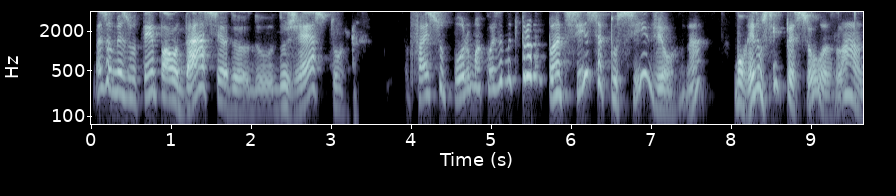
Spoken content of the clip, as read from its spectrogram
Mas ao mesmo tempo a audácia do, do, do gesto faz supor uma coisa muito preocupante. Se isso é possível, né? morreram cinco pessoas lá.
